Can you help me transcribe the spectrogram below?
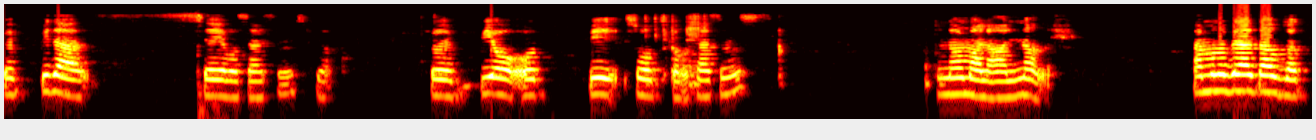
Ve bir daha S'ye basarsınız yok. Şöyle bir o, o bir sol tıka basarsınız normal halini alır. Ben bunu biraz daha uzak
